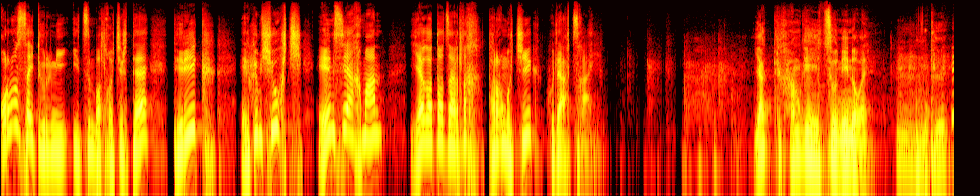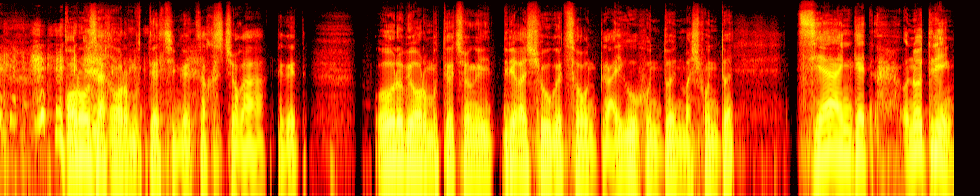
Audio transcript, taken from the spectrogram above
3 сая төгрөгийн эзэн болох учиртай тэрийг эрхэм шүүгч MC ах маань яг одоо зарлах торгон мөчийг хүлээ авцгаая. Яг хамгийн хэцүү нь энэ байгаа. Гурван сайхан уран бүтээлч ингээд зогсож байгаа. Тэгээд өөрөө би уран бүтээлч юм эднийгээ шүүгээд суунадаг. Айгүй хүнд байна, маш хүнд байна. За ингээд өнөөдрийн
